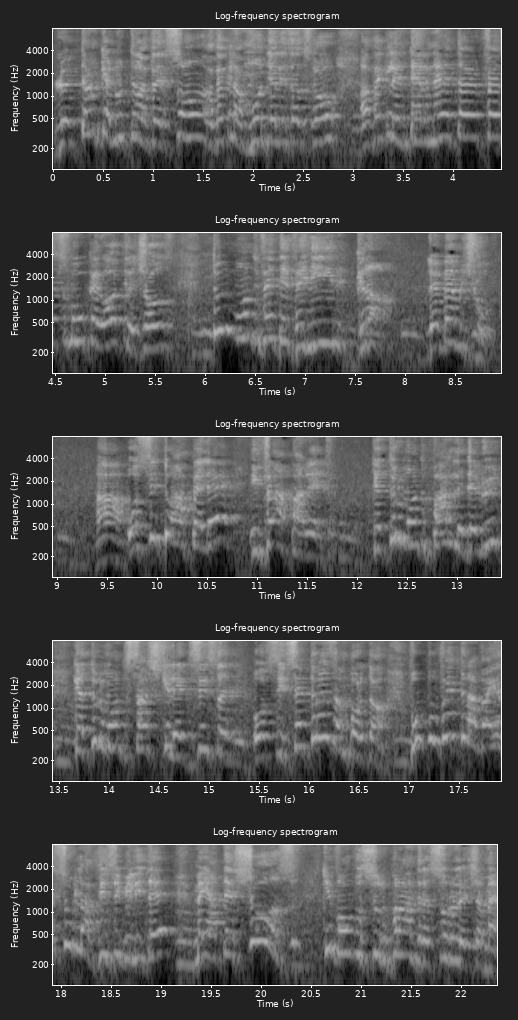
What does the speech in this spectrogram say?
le temps que nous traversons avec la mondialisation, avec l'Internet, Facebook et autres choses, tout le monde veut devenir grand le même jour. Ah, aussitôt appelé, il va apparaître. Que tout le monde parle de lui, que tout le monde sache qu'il existe aussi. C'est très important. Vous pouvez travailler sur la visibilité, mais il y a des choses qui vont vous surprendre sur le chemin.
